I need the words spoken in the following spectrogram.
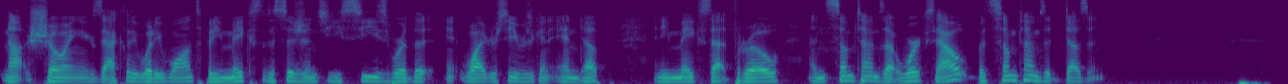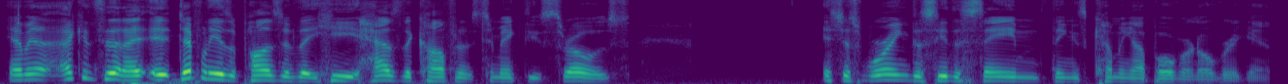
not showing exactly what he wants, but he makes the decisions. He sees where the eh, wide receiver is going to end up, and he makes that throw. And sometimes that works out, but sometimes it doesn't. Yeah, I mean, I can see that. It definitely is a positive that he has the confidence to make these throws. It's just worrying to see the same things coming up over and over again.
